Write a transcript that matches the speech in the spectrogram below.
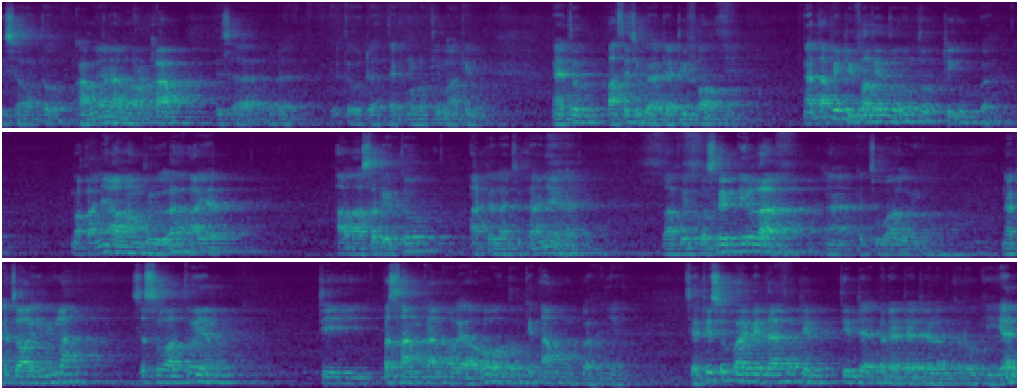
bisa untuk kamera merekam bisa udah itu udah teknologi makin. Nah itu pasti juga ada defaultnya. Nah tapi default itu untuk diubah. Makanya alhamdulillah ayat al asr itu ada lanjutannya kan lafil khusrin ilah nah kecuali. Nah kecuali inilah sesuatu yang dipesankan oleh Allah untuk kita mengubahnya. Jadi supaya kita itu tidak berada dalam kerugian,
